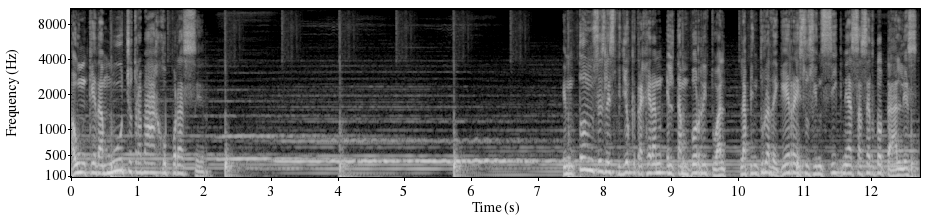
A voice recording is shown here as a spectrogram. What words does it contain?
aún queda mucho trabajo por hacer. Entonces les pidió que trajeran el tambor ritual, la pintura de guerra y sus insignias sacerdotales.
